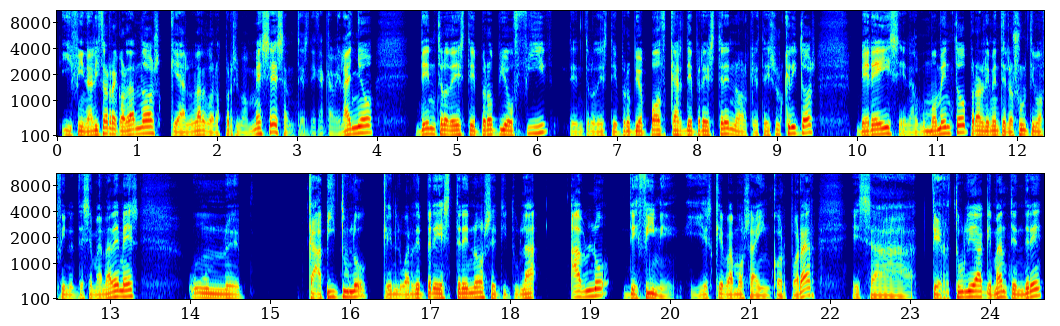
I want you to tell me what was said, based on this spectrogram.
Y finalizo recordándoos que a lo largo de los próximos meses, antes de que acabe el año, dentro de este propio feed, dentro de este propio podcast de preestreno al que estáis suscritos, veréis en algún momento, probablemente los últimos fines de semana de mes, un eh, capítulo que en lugar de preestreno se titula Hablo de cine. Y es que vamos a incorporar esa tertulia que mantendré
